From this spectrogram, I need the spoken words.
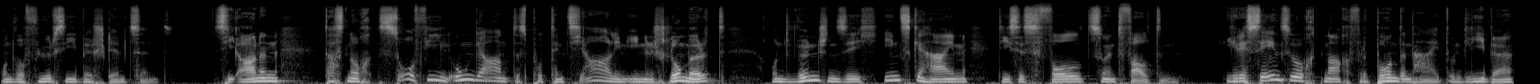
und wofür sie bestimmt sind. Sie ahnen, dass noch so viel ungeahntes Potenzial in ihnen schlummert und wünschen sich insgeheim dieses voll zu entfalten. Ihre Sehnsucht nach Verbundenheit und Liebe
